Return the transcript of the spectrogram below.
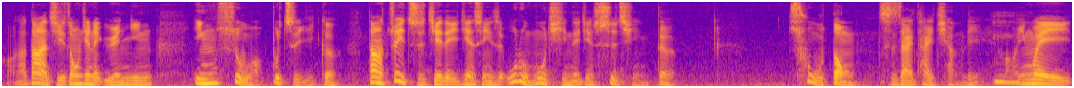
好，那当然，其实中间的原因因素哦不止一个。当然，最直接的一件事情是乌鲁木齐那件事情的。触动实在太强烈，嗯，因为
